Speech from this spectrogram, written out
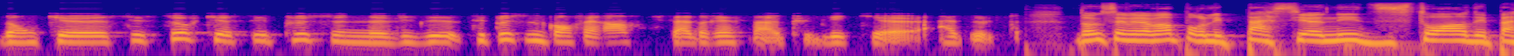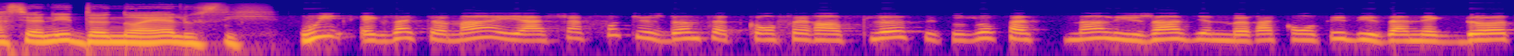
Donc, c'est sûr que c'est plus une visite, c'est plus une conférence qui s'adresse à un public adulte. Donc, c'est vraiment pour les passionnés d'histoire, des passionnés de Noël aussi. Oui, exactement. Et à chaque fois que je donne cette conférence c'est toujours fascinant. Les gens viennent me raconter des anecdotes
